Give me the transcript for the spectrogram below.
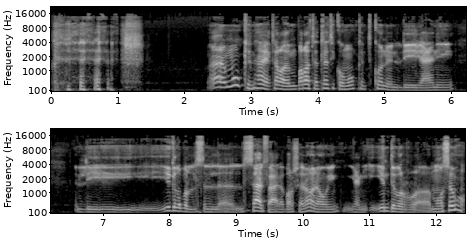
آه، ممكن هاي ترى مباراة اتلتيكو ممكن تكون اللي يعني اللي يقلب الس- السالفة على برشلونة ويعني يندمر موسمهم.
